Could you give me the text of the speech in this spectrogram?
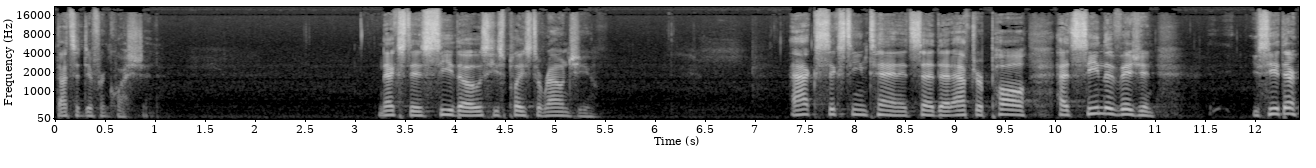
that's a different question. Next is see those he's placed around you. Acts 16:10 it said that after Paul had seen the vision you see it there?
